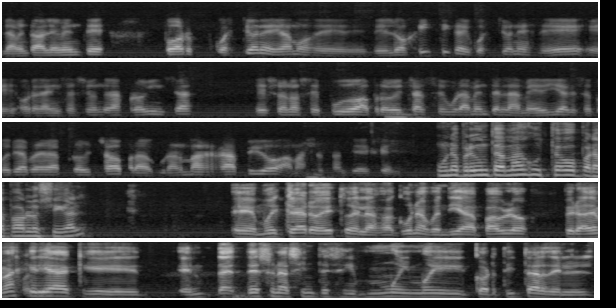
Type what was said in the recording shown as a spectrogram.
lamentablemente por cuestiones, digamos, de, logística y cuestiones de eh, organización de las provincias, eso no se pudo aprovechar mm. seguramente en la medida que se podría haber aprovechado para vacunar más rápido a mayor cantidad de gente. Una pregunta más, Gustavo, para Pablo Sigal. Eh, muy claro esto de las vacunas. Buen día, Pablo. Pero además quería que es una síntesis muy, muy cortita del,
